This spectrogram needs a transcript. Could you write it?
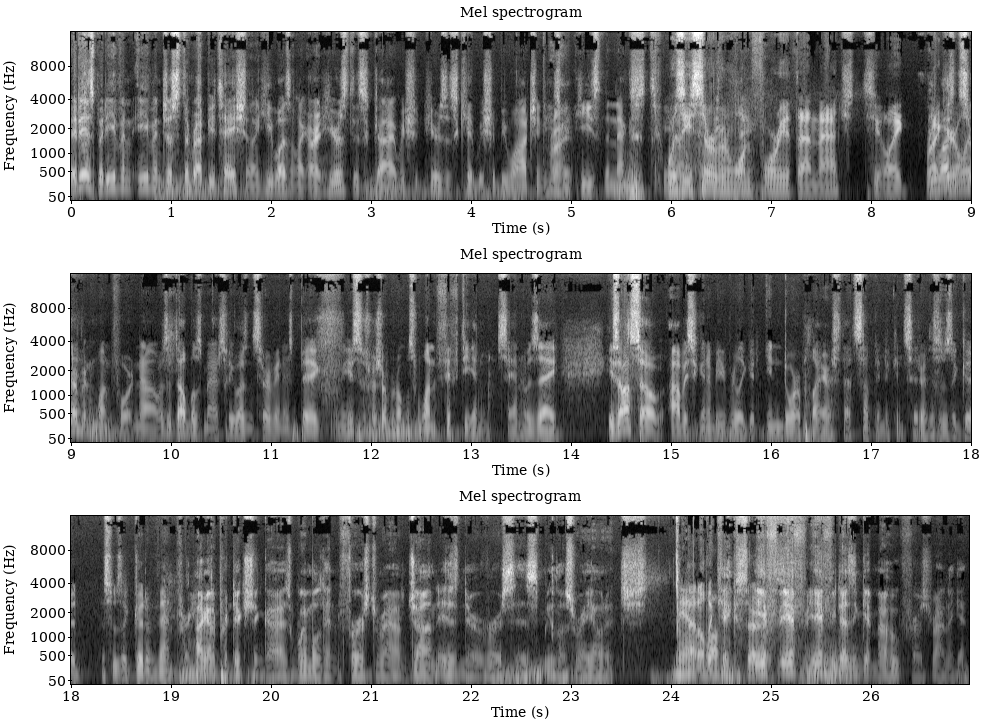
It is, but even even just the reputation, like he wasn't like, all right, here's this guy, we should here's this kid we should be watching. He's right. he's the next. Was know, he serving 140 at that match? To, like regularly? He wasn't serving 140. No, it was a doubles match, so he wasn't serving as big. I mean, he was serving almost 150 in San Jose. He's also obviously going to be a really good indoor player, so that's something to consider. This was a good this was a good event for him. I got a prediction, guys. Wimbledon first round, John Isner versus Milos Raonic. Yeah, That'll well, the kick serve. If if if he doesn't get Mahut first round again,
